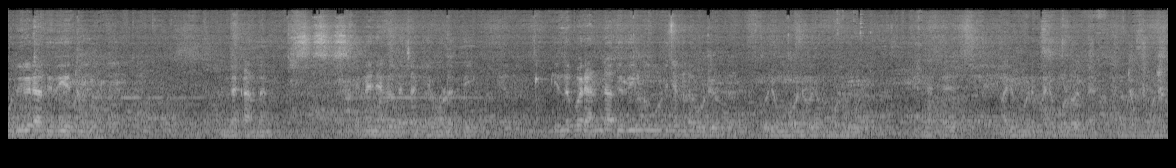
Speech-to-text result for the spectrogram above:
പുതിയൊരു അതിഥിയെത്തി. എന്റെ കണ്ണൻ പിന്നെ ഞങ്ങളുടെ ചക്കിയോടെത്തി ഇന്നിപ്പോൾ രണ്ട് അതിഥികളും കൂടി ഞങ്ങളുടെ കൂടെയുണ്ട്. ഒരു മോനും ഒരു മോളും കൂടി. എന്നിട്ട് മരുമോനും മരുമോളും അല്ല ഞങ്ങളുടെ മോനും.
